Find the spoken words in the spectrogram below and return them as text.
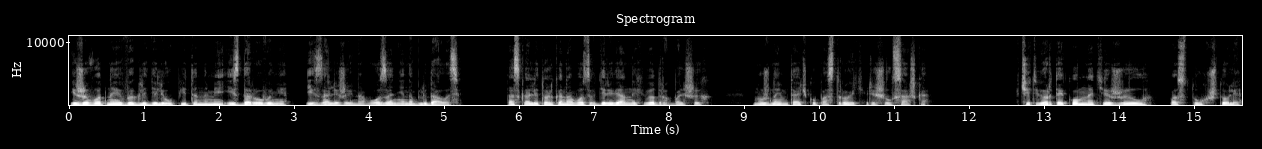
И животные выглядели упитанными и здоровыми, и залежей навоза не наблюдалось. Таскали только навоз в деревянных ведрах больших. Нужно им тачку построить, решил Сашка. В четвертой комнате жил пастух, что ли?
